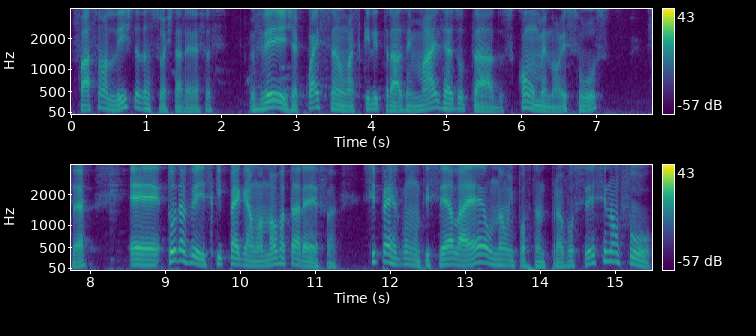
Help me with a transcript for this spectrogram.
faça uma lista das suas tarefas, veja quais são as que lhe trazem mais resultados com o menor esforço, certo? É, toda vez que pegar uma nova tarefa, se pergunte se ela é ou não importante para você. Se não for,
